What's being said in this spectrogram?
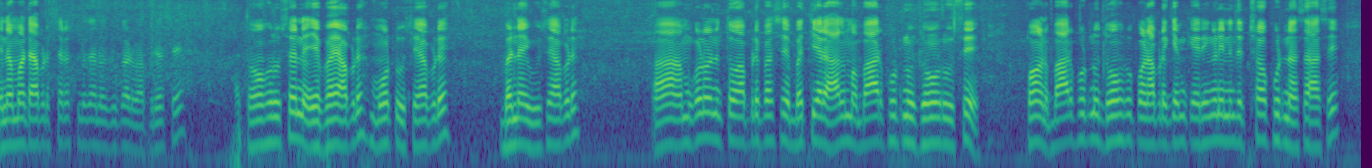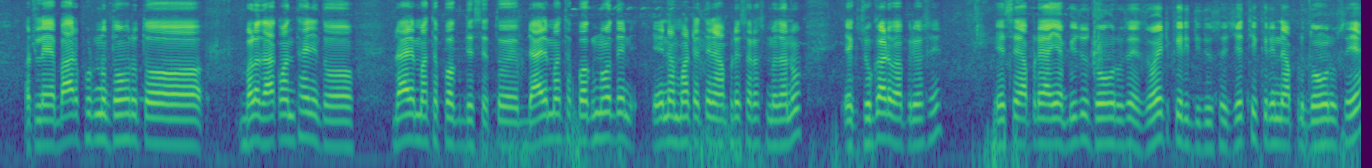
એના માટે આપણે સરસ મજાનો જુગાડ વાપર્યો છે. આ ધોહરું છે ને, એ ભાઈ આપણે મોટું છે, આપણે બનાવ્યું છે આપણે. આ આમ ગણો ને તો આપણી પાસે અત્યારે હાલમાં બાર ફૂટનું ધોહરું છે. પણ બાર ફૂટનું ધોહરું પણ આપણે કેમ કે રીંગણીની અંદર છ ફૂટના સા છે. એટલે બાર ફૂટનું ધોહરું તો બળદ હાંકવાનું થાય ને તો ડાયલ માથે પગ દેશે. તો એ ડાળ માથે પગ ન દે ને એના માટે તેને આપણે સરસ મજાનો એક જુગાડ વાપર્યો છે. એ છે આપણે અહીંયા બીજું ધોહરું છે, જોઈન્ટ કરી દીધું છે. જેથી કરીને આપણું ધોહરું છે એ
